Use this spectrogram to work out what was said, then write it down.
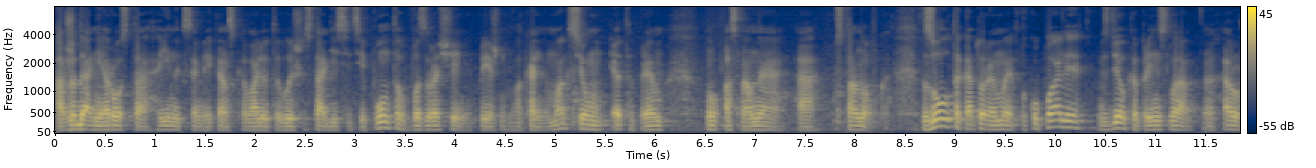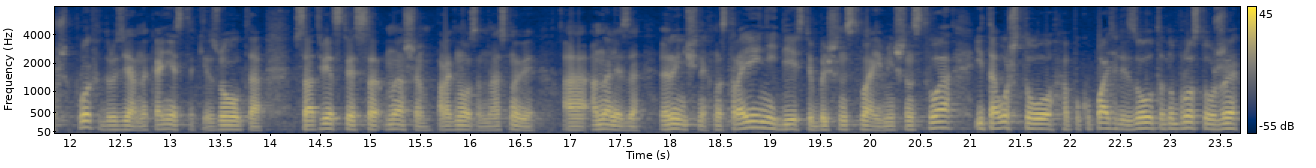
ожидание роста индекса американской валюты выше 110 пунктов, возвращение к прежним локальным максимумам, это прям ну, основная а, установка. Золото, которое мы покупали, сделка принесла а, хороший профит, друзья. Наконец-таки золото в соответствии с нашим прогнозом на основе а, анализа рыночных настроений, действий большинства и меньшинства и того, что покупатели золота ну просто уже,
